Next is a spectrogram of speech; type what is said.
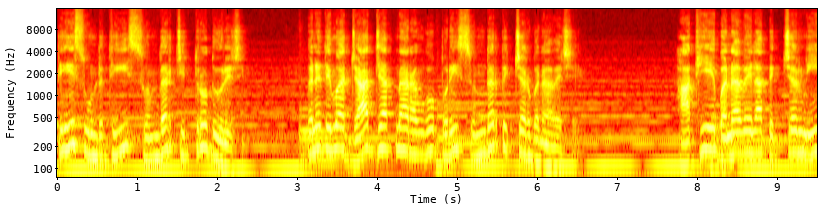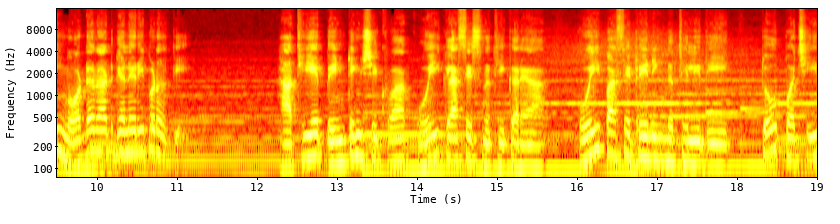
તે સૂંઢથી સુંદર ચિત્રો દોરે છે અને તેમાં જાત જાતના રંગો પૂરી સુંદર પિક્ચર બનાવે છે. હાથીએ બનાવેલા પિક્ચરની મોડર્ન આર્ટ ગેલેરી પણ હતી. હાથીએ પેઇન્ટિંગ શીખવા કોઈ ક્લાસીસ નથી કર્યા, કોઈ પાસે ટ્રેનિંગ નથી લીધી, તો પછી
